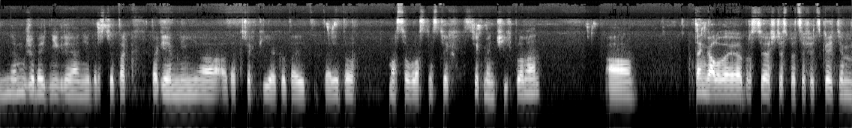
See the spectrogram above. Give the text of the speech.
nemůže být nikdy ani prostě tak, tak jemný a, a tak křehký, jako tady, tady to maso vlastně z těch, z těch menších plemen. A ten galový je prostě ještě specifický tím,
